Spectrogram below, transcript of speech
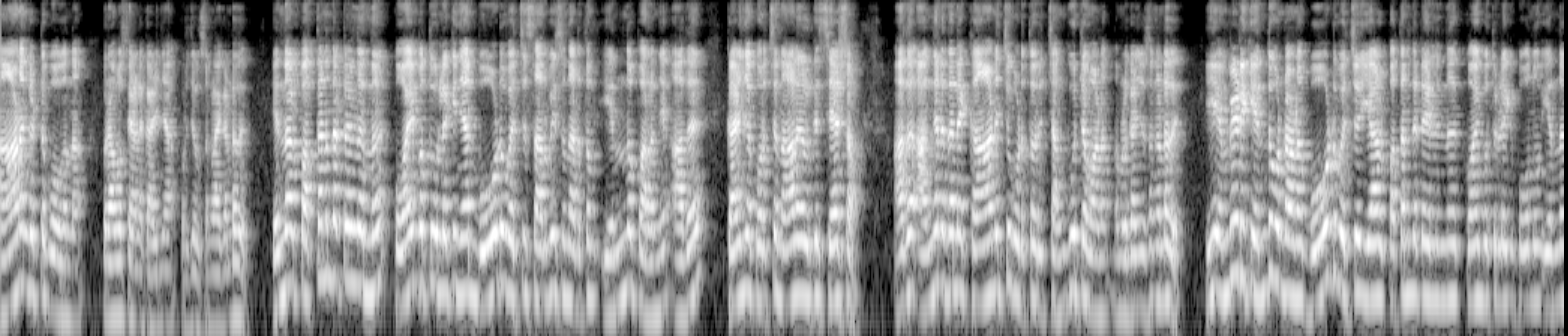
നാണം കെട്ടു പോകുന്ന ഒരവസ്ഥയാണ് കഴിഞ്ഞ കുറച്ച് ദിവസങ്ങളായി കണ്ടത്. എന്നാൽ പത്തനംതിട്ടയിൽ നിന്ന് കോയമ്പത്തൂരിലേക്ക് ഞാൻ ബോർഡ് വെച്ച് സർവീസ് നടത്തും എന്ന് പറഞ്ഞ് അത് കഴിഞ്ഞ കുറച്ച് നാളുകൾക്ക് ശേഷം അത് അങ്ങനെ തന്നെ കാണിച്ചു കൊടുത്ത ഒരു ചങ്കൂറ്റമാണ് നമ്മൾ കഴിഞ്ഞ ദിവസം കണ്ടത്. ഈ എം വി ഡിക്ക് എന്തുകൊണ്ടാണ് ബോർഡ് വെച്ച് ഇയാൾ പത്തനംതിട്ടയിൽ നിന്ന് കോയമ്പത്തൂരിലേക്ക് പോകുന്നു എന്ന്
